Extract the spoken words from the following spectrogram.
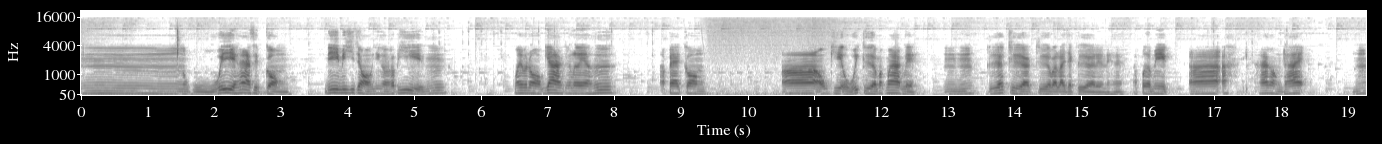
อืมโอ้โหห้าสิบกล่อง นี่มีคิดจะออกจริงเหรอครับพี่ ไม่มันออกยากจังเลยอะฮึอะแปดกล่อง อ่าโอเคโอ้ยเกลือมากๆเลย อือฮึเกลือเกลือเกลืออะไรจะเกลือเลยนะฮะเอาเปิดมาอีก อ่าอะอีกห้ากล่องท้ายอืม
